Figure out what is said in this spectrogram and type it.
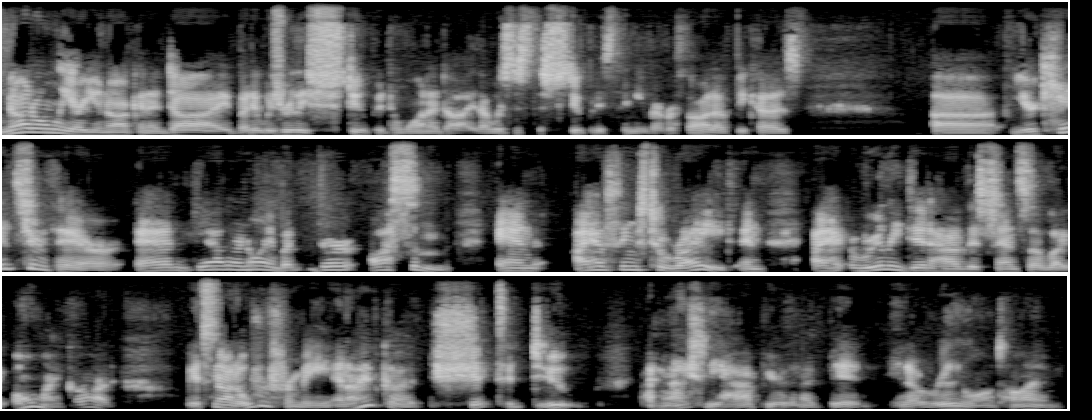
not only are you not going to die, but it was really stupid to want to die. That was just the stupidest thing you've ever thought of because uh, your kids are there and yeah, they're annoying, but they're awesome. And I have things to write. And I really did have this sense of like, oh my God, it's not over for me. And I've got shit to do. I'm actually happier than I've been in a really long time.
